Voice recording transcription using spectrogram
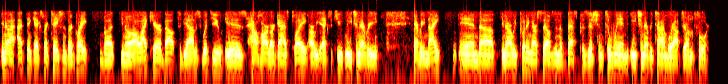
you know, I, I think expectations are great, but you know, all I care about, to be honest with you, is how hard our guys play. Are we executing each and every every night? And uh, you know, are we putting ourselves in the best position to win each and every time we're out there on the floor?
